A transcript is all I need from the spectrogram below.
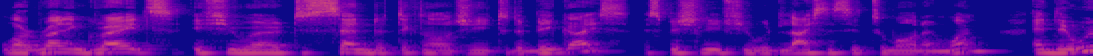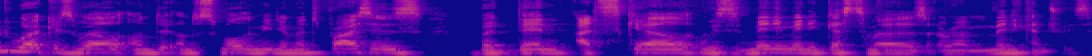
were running great if you were to send the technology to the big guys, especially if you would license it to more than one. And they would work as well on the on the small and medium enterprises but then at scale with many, many customers around many countries.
